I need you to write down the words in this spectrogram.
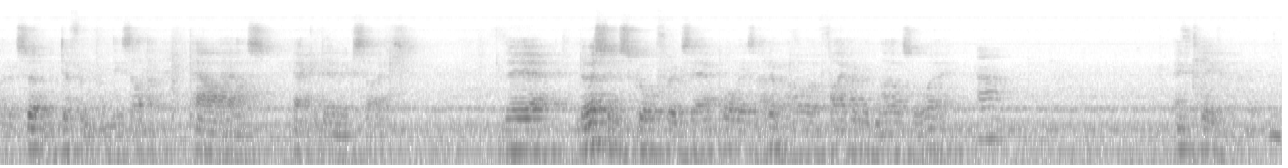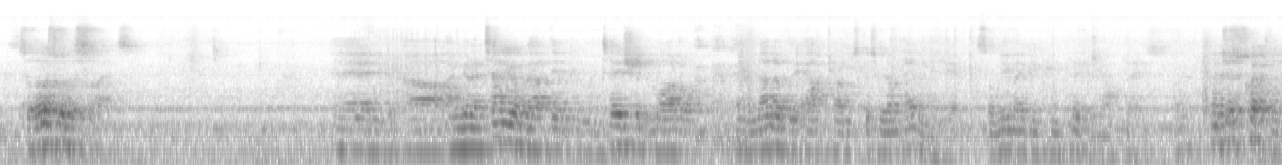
but it's certainly different from these other powerhouse academic sites. Their nursing school, for example, is, I don't know, 500 miles away, Ah, and Cleveland. So those were the sites. And uh, I'm going to tell you about the implementation model and none of the outcomes because we don't have any yet. So we may be completely off base. But just quickly,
